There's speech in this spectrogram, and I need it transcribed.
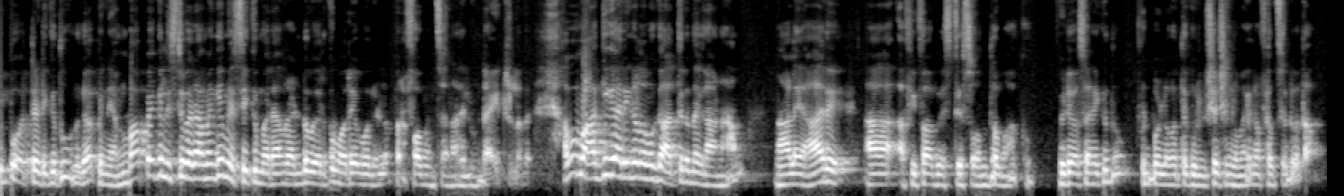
ഇപ്പോൾ ഒറ്റയടിക്ക് തോന്നുക. പിന്നെ എംബാപ്പയ്ക്ക് ലിസ്റ്റ് വരാമെങ്കിൽ മെസ്സിക്കും വരാം. രണ്ടുപേർക്കും ഒരേപോലെയുള്ള പെർഫോമൻസ് ആണ് അതിലുണ്ടായിട്ടുള്ളത് അപ്പോൾ ബാക്കി കാര്യങ്ങൾ നമുക്ക് കാത്തിരുന്ന് കാണാം. നാളെ ആര് ഫിഫ ബെസ്റ്റ് സ്വന്തമാക്കും? വീഡിയോ അവസാനിക്കുന്നു. ഫുട്ബോൾ ലോകത്തെ കുറിച്ച് വിശേഷങ്ങളുമായി റഫറൻസ് എത്താം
